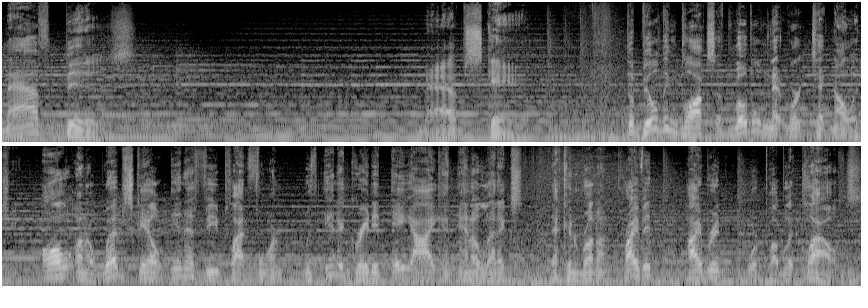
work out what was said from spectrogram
Mav Biz, Mav Scale. The building blocks of mobile network technology, all on a web scale NFV platform with integrated AI and analytics that can run on private, hybrid, or public clouds.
